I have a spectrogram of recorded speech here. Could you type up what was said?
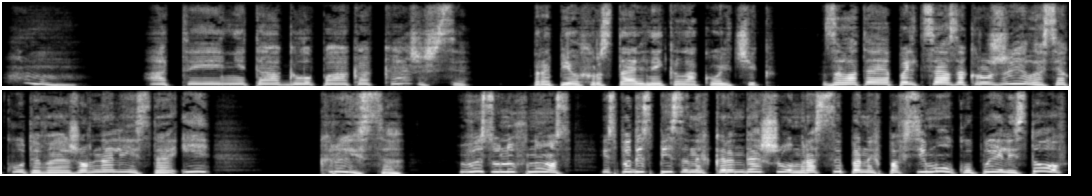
«Хм, а ты не так глупа, как кажешься?» — пропел хрустальный колокольчик. Золотая пыльца закружилась, окутывая журналиста, и... Крыса Высунув нос из-под исписанных карандашом, рассыпанных по всему купе листов,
